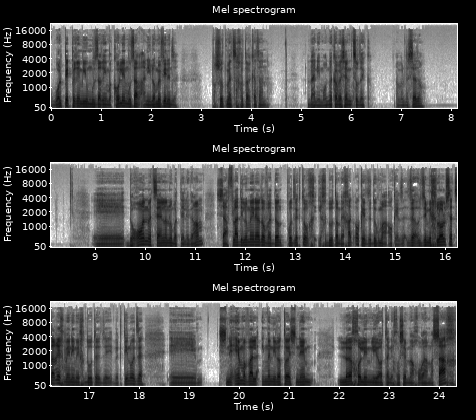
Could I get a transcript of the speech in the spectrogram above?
וולפפרים יהיו מוזרים הכל יהיה מוזר אני לא מבין את זה. פשוט מצח יותר קטן. ואני מאוד מקווה שאני צודק אבל בסדר. אה, דורון מציין לנו בטלגרם שהפלאד אילומינטור והדונט פרוג'קטור איחדו אותם באחד אוקיי זה דוגמה אוקיי זה, זה, זה מכלול שצריך והנה הם איחדו את זה והקטינו את זה. אה, שניהם אבל אם אני לא טועה שניהם לא יכולים להיות אני חושב מאחורי המסך.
